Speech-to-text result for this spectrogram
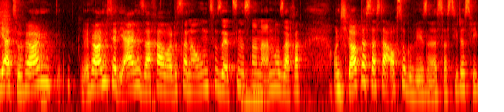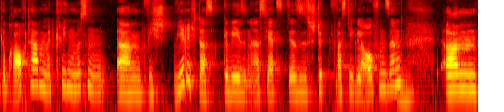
ja, zu hören. Hören ist ja die eine Sache, aber das dann auch umzusetzen, ist mhm. dann eine andere Sache. Und ich glaube, dass das da auch so gewesen ist, dass die das wie gebraucht haben, mitkriegen müssen, ähm, wie schwierig das gewesen ist, jetzt dieses Stück, was die gelaufen sind. Mhm. Ähm,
